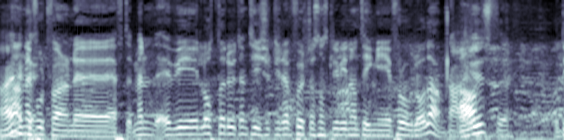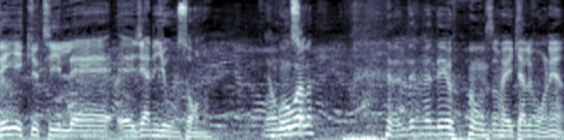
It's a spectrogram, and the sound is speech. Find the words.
han är okej. fortfarande efter. Men eh, vi lottade ut en t-shirt till den första som skrev in någonting i frågelådan. Ja, Ja. just det. Och det gick ju till eh, eh, Jenny Jonsson. Är hon god eller? Men det är hon som är i Kalifornien.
